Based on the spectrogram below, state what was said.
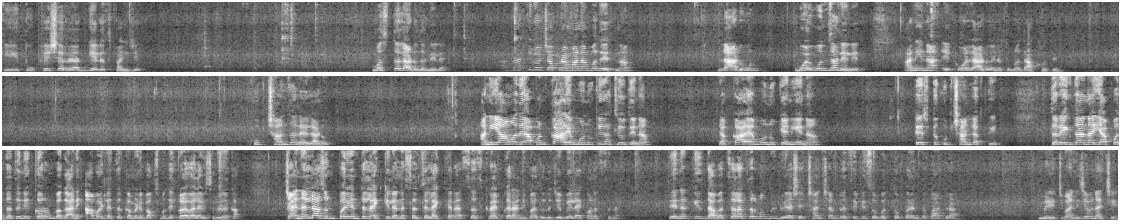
की तूप हे शरीरात गेलंच पाहिजे. मस्त लाडू झालेला आहे अर्धा किलोच्या प्रमाणामध्ये आहेत ना लाडू वळवून झालेले आहेत. आणि ना एक वळ लाडू आहे ना तुम्हाला दाखवते. खूप छान झालाय लाडू. आणि यामध्ये आपण काळे मनुके घातले होते ना या काळ्या मनुक्याने आहे ना टेस्ट खूप छान लागते. तर एकदा ना या पद्धतीने करून बघा. आणि आवडलं तर कमेंट बॉक्समध्ये कळवायला विसरू नका. चॅनलला अजूनपर्यंत लाईक केलं नसेल तर लाईक करा सबस्क्राईब करा आणि बाजूला जे बेल आयकॉन असतं ना ते नक्कीच दाबा. चला तर मग भेटूया असे छान छान रेसिपीसोबत तोपर्यंत पाहत राहा. मेजवानी जेवणाची.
